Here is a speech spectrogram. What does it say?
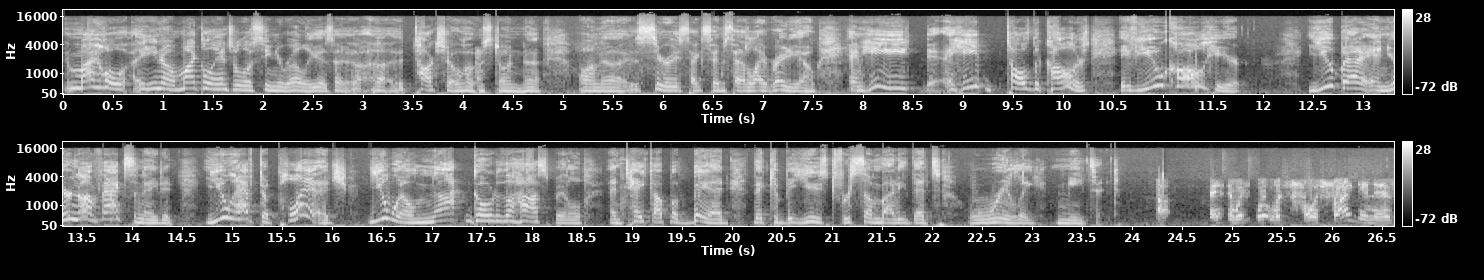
eh, my whole, uh, you know, Michelangelo Signorelli is a, a talk show host on uh, on uh, Sirius XM satellite radio, and he he told the callers if you call here. You better, and you're not vaccinated. You have to pledge you will not go to the hospital and take up a bed that could be used for somebody that's really needs it. And and what, what, what's, what's frightening is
